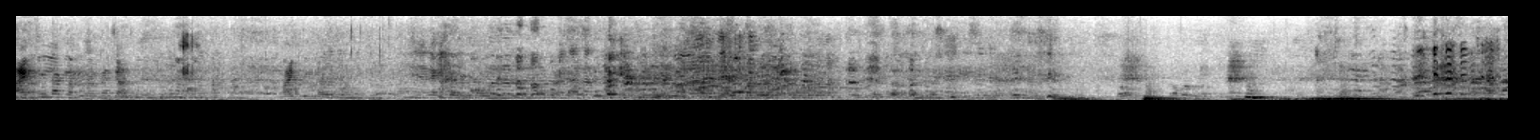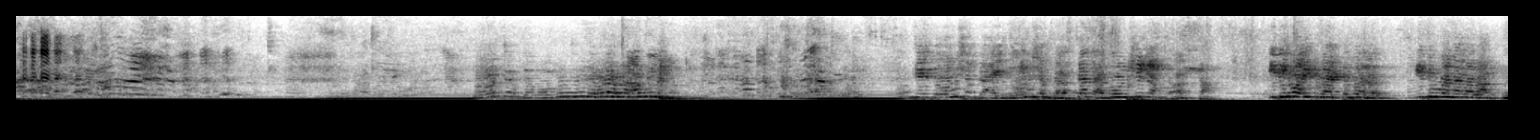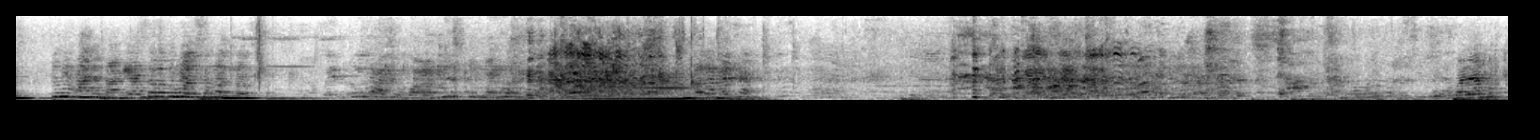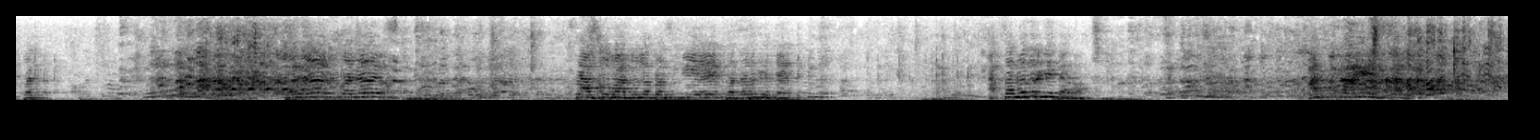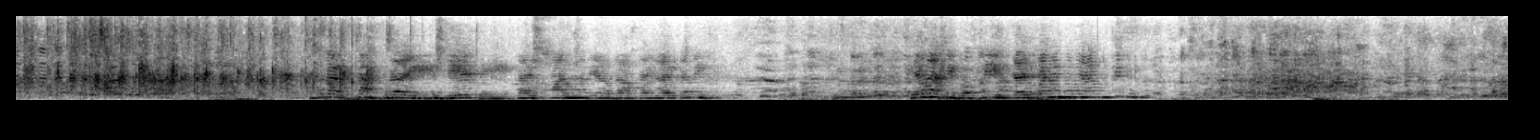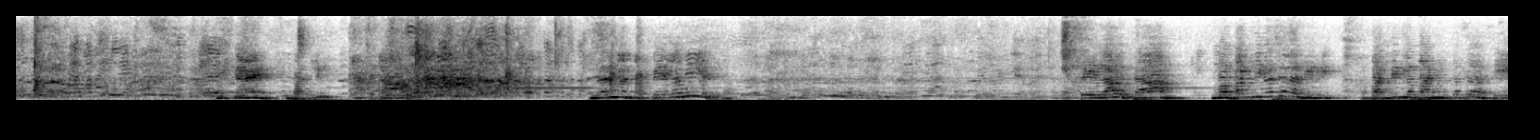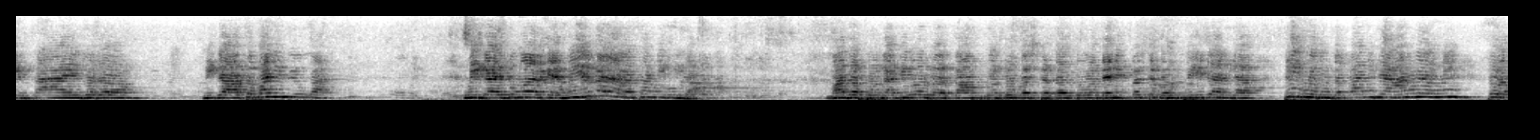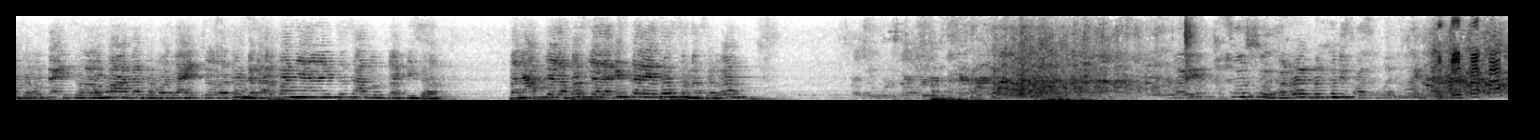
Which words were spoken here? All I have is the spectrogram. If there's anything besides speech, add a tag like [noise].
Mic देऊ लागला पुन्हा त्याच्या माईक देऊ लागला दोन शब्द असतात दोनशे शब्द असतात. किती वाईट वाटतं बरं? किती मनात असतं तुम्ही माझ्या जागी असं तुम्हाला समजलं असतं. सासू बाजूला बसली आहे पदर घेत आहे आता पदर घेता का? केव्हाची बसली काय पाणी तुम्ही आणते काय बाटली? नाही म्हणता पेला नाही येत पेला होता. मग बाटली कशाला दिली? बाटलीतलं पाणी कसं असेल? काय गरम? मी गावाचं पाणी पिऊ का? मी काय तुम्हाला काय विहीर काय मला सांगितली का माझा पोरगा दिवसभर काम करतो कष्ट करतो त्याने कष्ट करून फ्रीज आणला. फ्रीज मधून तर पाणी ते आणलं नाही थोडं उठायचं महागाजवळ जायचं थंडगार पाणी आणायचं साजूचा तिथं. पण आपल्याला बसल्या लगेच करायचं असतं ना सगळं? तू सुन, सासू. [laughs]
